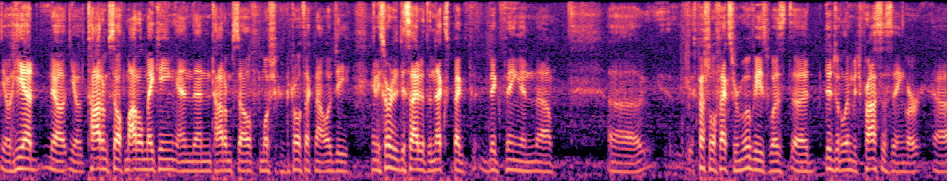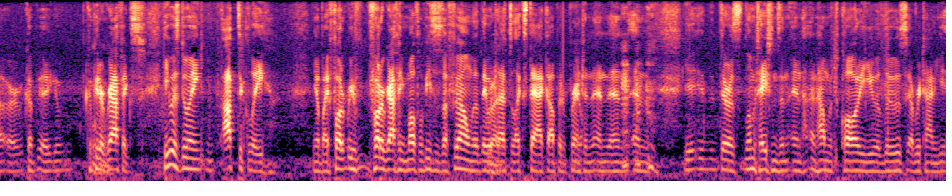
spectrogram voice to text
you know, he had you know, you know taught himself model making and then taught himself motion control technology, and he sort of decided the next big big thing in uh, uh, special effects for movies was uh, digital image processing or uh, or com- uh, computer mm-hmm. graphics. He was doing optically, you know, by photo- photographing multiple pieces of film that they would right. have to like stack up and print, yep. and and and, and you, there was limitations in, in, in, how much quality you would lose every time you,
